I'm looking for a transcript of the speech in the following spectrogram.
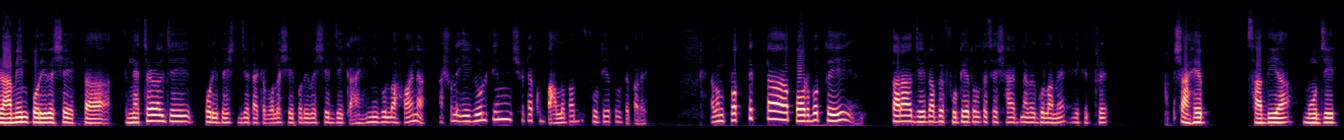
গ্রামীণ পরিবেশে একটা ন্যাচারাল যে পরিবেশ যেটাকে বলে, সেই পরিবেশের যে কাহিনীগুলো হয় না, আসলে ইগল টিম সেটা খুব ভালোভাবে ফুটিয়ে তুলতে পারে। এবং প্রত্যেকটা পর্বতেই তারা যেভাবে ফুটিয়ে তুলতেছে সাহেব নামে গোলামে, এক্ষেত্রে সাহেব সাদিয়া, মজিদ,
